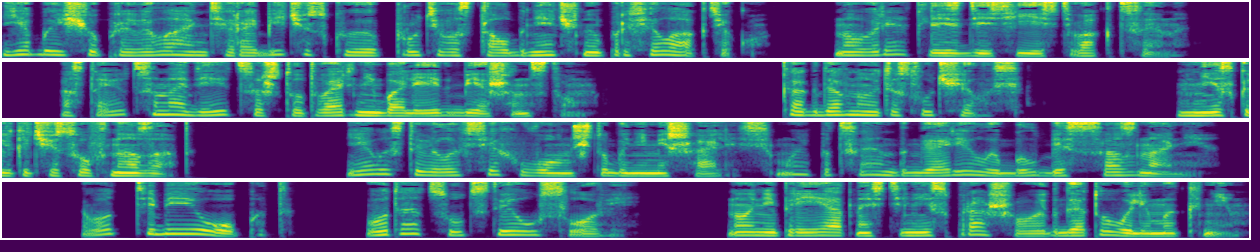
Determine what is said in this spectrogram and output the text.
Я бы еще провела антирабическую противостолбнячную профилактику, но вряд ли здесь есть вакцины. Остается надеяться, что тварь не болеет бешенством. Как давно это случилось? Несколько часов назад. Я выставила всех вон, чтобы не мешались. Мой пациент горел и был без сознания. Вот тебе и опыт, вот и отсутствие условий. Но неприятности не спрашивают, готовы ли мы к ним.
